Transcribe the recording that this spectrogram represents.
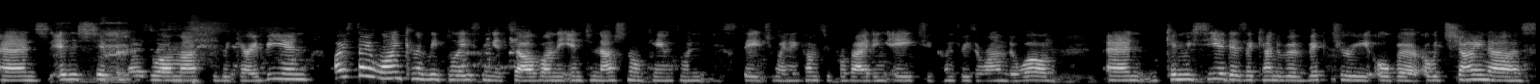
and it is shipped as well much to the Caribbean. How is Taiwan currently placing itself on the international stage when it comes to providing aid to countries around the world? And can we see it as a kind of a victory over, over China's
